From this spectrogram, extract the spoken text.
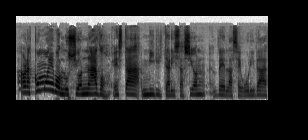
Ahora, ¿cómo ha evolucionado esta militarización de la seguridad?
